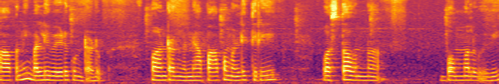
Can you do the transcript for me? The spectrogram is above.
పాపని మళ్ళీ వేడుకుంటాడు పాండురంగని ఆ పాప మళ్ళీ తిరిగి వస్తూ ఉన్న బొమ్మలు ఇవి.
